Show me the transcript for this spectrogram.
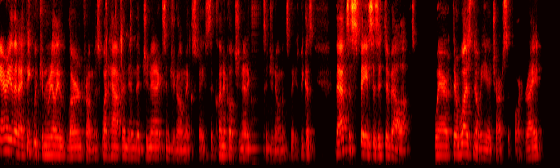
area that I think we can really learn from is what happened in the genetics and genomics space, the clinical genetics and genomics space, because that's a space as it developed where there was no EHR support, right?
